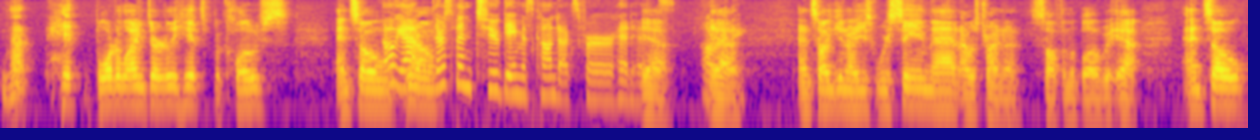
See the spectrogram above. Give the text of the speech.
not hit borderline dirty hits, but close. And so, oh yeah, you know, there's been two game misconducts for head hits. Yeah, already. yeah. And so you know we're seeing that. I was trying to soften the blow, but yeah. And so,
